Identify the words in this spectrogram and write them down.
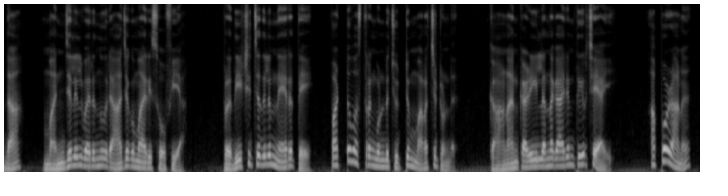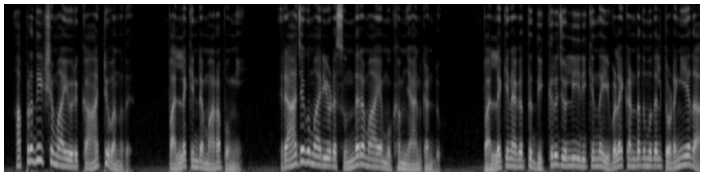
ദാ മഞ്ചലിൽ വരുന്നു രാജകുമാരി സോഫിയ. പ്രതീക്ഷിച്ചതിലും നേരത്തെ പട്ടുവസ്ത്രം കൊണ്ട് ചുറ്റും മറച്ചിട്ടുണ്ട്. കാണാൻ കഴിയില്ലെന്ന കാര്യം തീർച്ചയായി. അപ്പോഴാണ് അപ്രതീക്ഷമായ ഒരു കാറ്റു വന്നത്. പല്ലക്കിന്റെ മറ പൊങ്ങി. രാജകുമാരിയുടെ സുന്ദരമായ മുഖം ഞാൻ കണ്ടു. പല്ലക്കിനകത്ത് ദിക്റ് ചൊല്ലിയിരിക്കുന്ന ഇവളെ കണ്ടതു മുതൽ തുടങ്ങിയതാ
